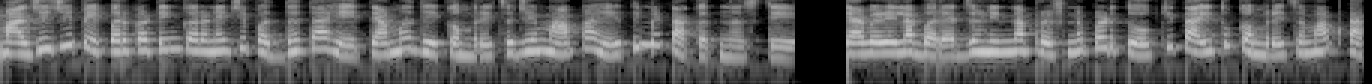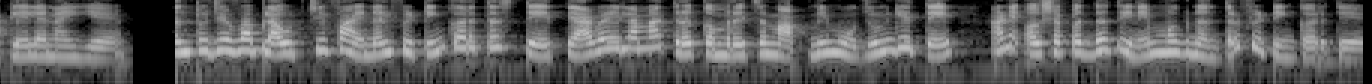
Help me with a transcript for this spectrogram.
माझी जी पेपर कटिंग करण्याची पद्धत आहे त्यामध्ये कमरेचं जे माप आहे ते मी टाकत नसते. त्यावेळेला बऱ्याच जणींना प्रश्न पडतो की ताई तू कमरेचं माप टाकलेलं नाहीये. परंतु जेव्हा ब्लाऊजची फायनल फिटिंग करत असते त्यावेळेला मात्र कमरेचं माप मी मोजून घेते आणि अशा पद्धतीने मग नंतर फिटिंग करते.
